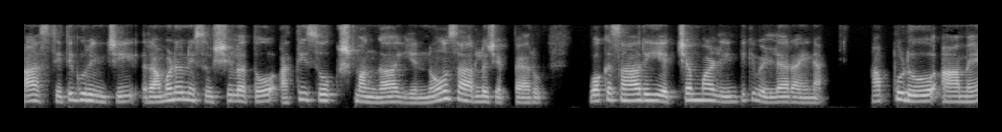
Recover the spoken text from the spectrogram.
ఆ స్థితి గురించి రమణుని శిష్యులతో అతి సూక్ష్మంగా ఎన్నోసార్లు చెప్పారు. ఒకసారి ఎచ్చమ్మాళ్ళ ఇంటికి వెళ్ళారు ఆయన అప్పుడు ఆమె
